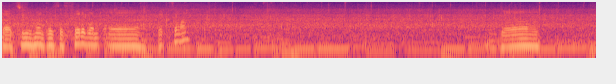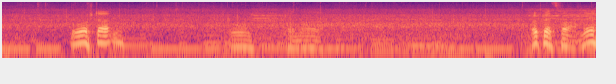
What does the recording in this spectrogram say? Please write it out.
Dazu muss mal kurz das Förderband äh, wegfahren. Da durchstarten. Und dann mal rückwärts fahren, ne?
